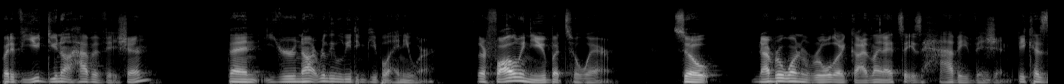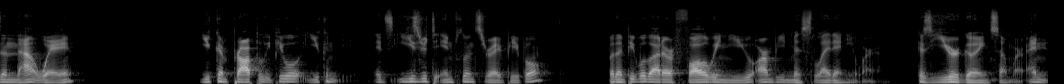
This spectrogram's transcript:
But if you do not have a vision, then you're not really leading people anywhere. They're following you, but to where? So, number one rule or guideline I'd say is have a vision because in that way you can properly people you can it's easier to influence the right people, but then people that are following you aren't being misled anywhere because you're going somewhere. And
